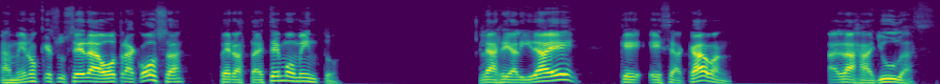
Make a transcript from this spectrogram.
a menos que suceda otra cosa, pero hasta este momento, la realidad es que eh, se acaban las ayudas.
